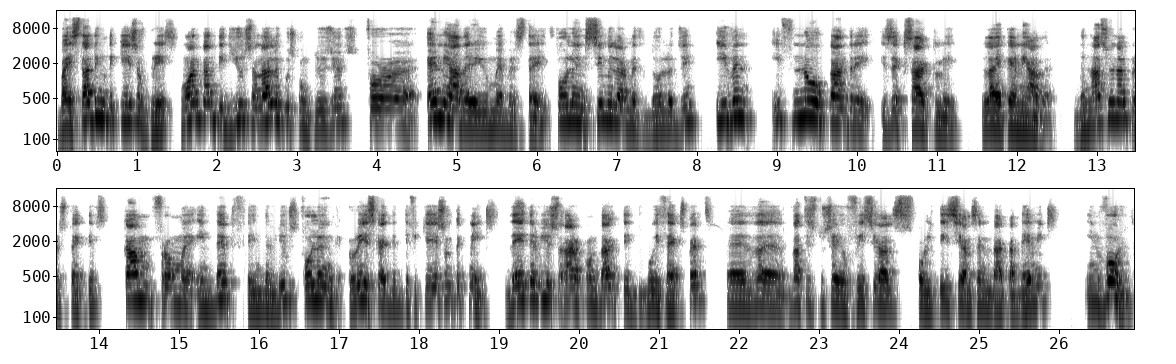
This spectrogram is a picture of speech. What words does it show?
By studying the case of Greece, one can deduce analogous conclusions for uh, any other EU member state following similar methodology, even if no country is exactly like any other. The national perspectives come from uh, in-depth interviews following risk identification techniques. The interviews are conducted with experts, uh, the, that is to say officials, politicians and academics involved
